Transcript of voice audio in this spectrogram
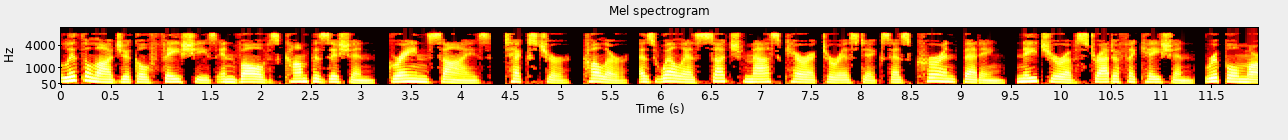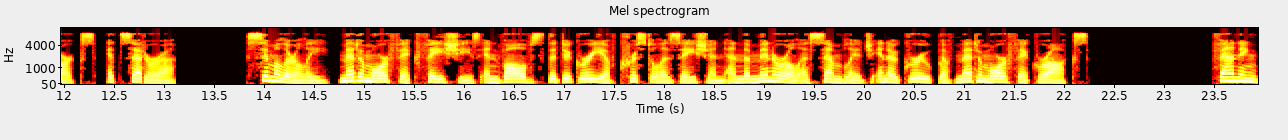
Lithological facies involves composition, grain size, texture, color, as well as such mass characteristics as current bedding, nature of stratification, ripple marks, etc. Similarly, metamorphic facies involves the degree of crystallization and the mineral assemblage in a group of metamorphic rocks. Fanning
